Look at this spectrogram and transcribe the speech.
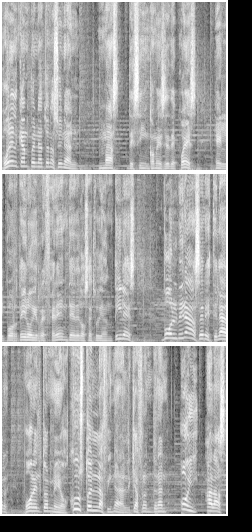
por el campeonato nacional. Más de cinco meses después, el portero y referente de los estudiantiles volverá a ser estelar por el torneo, justo en la final que afrontarán hoy a las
